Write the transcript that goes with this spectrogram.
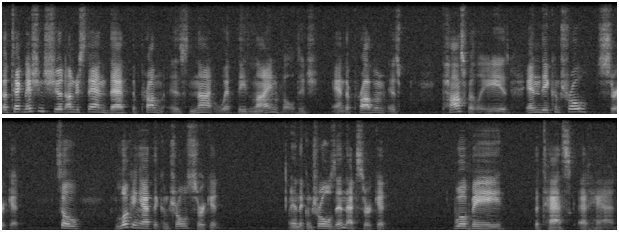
the technician should understand that the problem is not with the line voltage and the problem is possibly is in the control circuit. So looking at the control circuit and the controls in that circuit will be the task at hand.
